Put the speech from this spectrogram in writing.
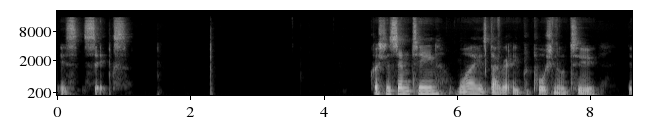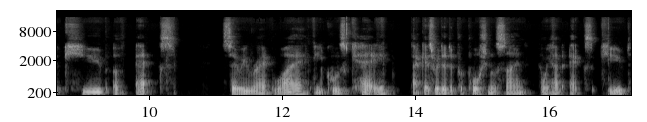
is 6. Question 17. Y is directly proportional to the cube of x. So we write y equals k. That gets rid of the proportional sign, and we have x cubed.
